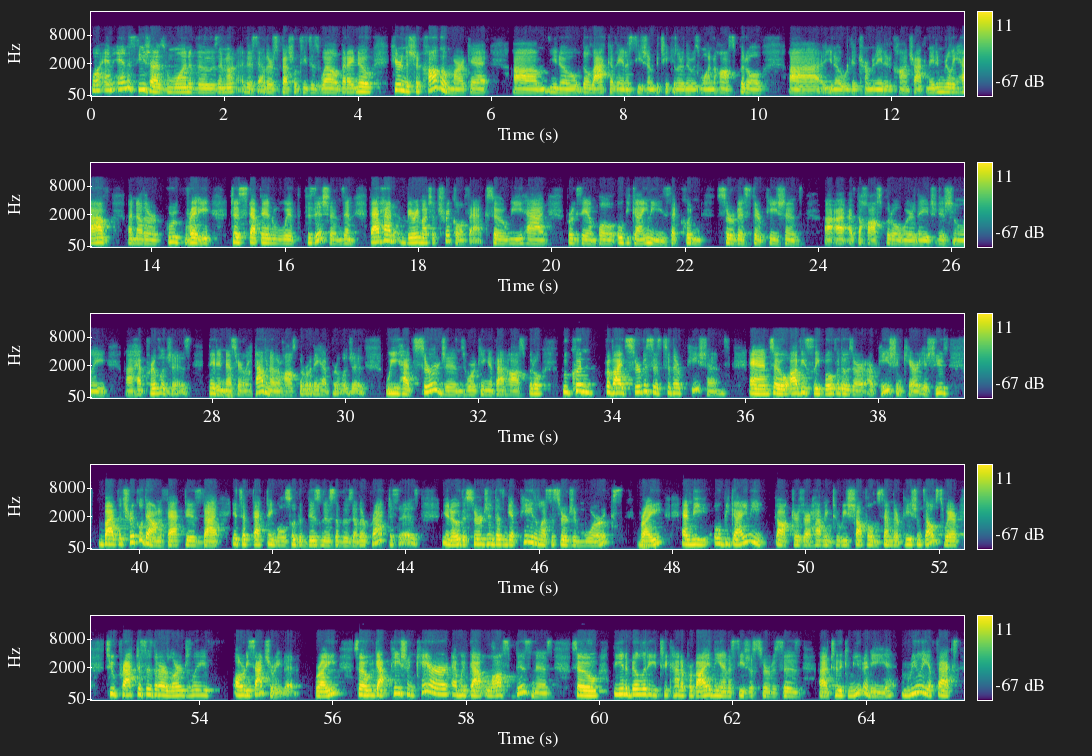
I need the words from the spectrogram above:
Well, and anesthesia is one of those, and there's other specialties as well. But I know here in the Chicago market, um, you know, the lack of anesthesia in particular. There was one hospital, uh, you know, they terminated a contract and they didn't really have another group ready to step in with physicians. And that had very much a trickle effect. So we had, for example, OB-GYNs that couldn't service their patients uh, at the hospital where they traditionally uh, had privileges. They didn't necessarily have another hospital where they had privileges. We had surgeons working at that hospital who couldn't provide services to their patients. And so obviously both of those are, are patient care issues, but the trickle down effect is that it's affecting also the business of those other practices. You know, the surgeon doesn't get paid unless the surgeon works right? And the OB-GYN doctors are having to reshuffle and send their patients elsewhere to practices that are largely already saturated, right? So we've got patient care and we've got lost business. So the inability to kind of provide the anesthesia services uh, to the community really affects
